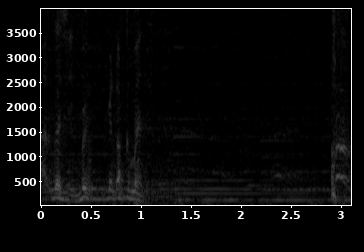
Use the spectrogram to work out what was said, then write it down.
Ask question, bring, bring document.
